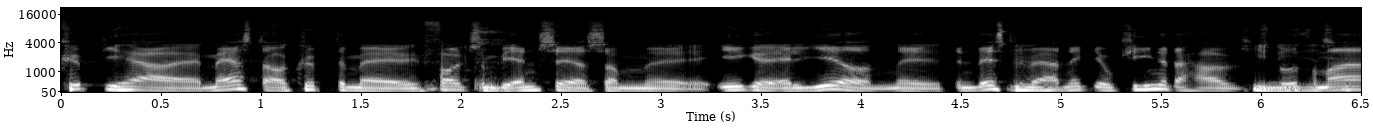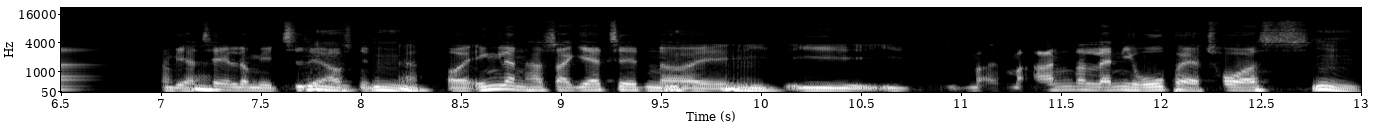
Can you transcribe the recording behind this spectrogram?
købt de her øh, master og købt dem af folk, som vi anser som øh, ikke allieret med den vestlige Mm. verden. Ikke? Det er jo Kina, der har stået for meget, som vi har talt om i et tidligere afsnit. Mm, mm, Og England har sagt ja til den, og Mm. i, i, i andre lande i Europa, jeg tror også, mm.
